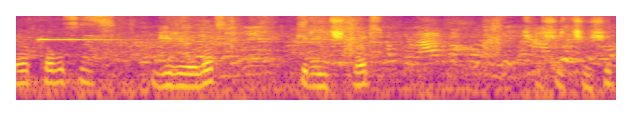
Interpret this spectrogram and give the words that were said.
Ayakkabısız giriyorlar. Pirinçler. Çeşit çeşit.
